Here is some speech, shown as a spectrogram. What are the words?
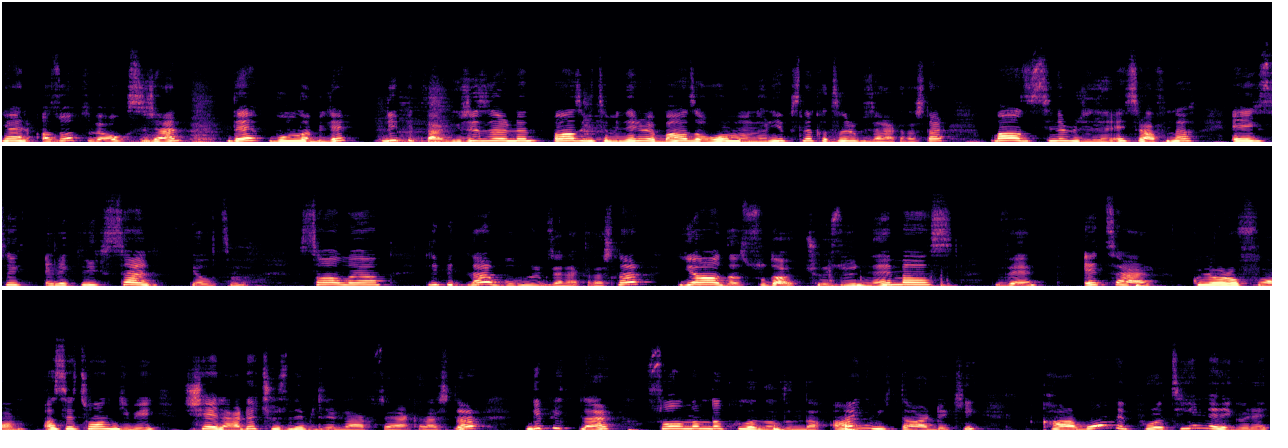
yani azot ve oksijen de bulunabilir. Lipidler hücre zarının bazı vitaminleri ve bazı hormonların yapısına katılır güzel arkadaşlar. Bazı sinir hücrelerinin etrafında elektrik, elektriksel yalıtımı sağlayan lipidler bulunur güzel arkadaşlar. Yağda suda çözünemez ve eter, kloroform, aseton gibi şeylerde çözünebilirler güzel arkadaşlar. Lipidler solunumda kullanıldığında aynı miktardaki karbon ve proteinlere göre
